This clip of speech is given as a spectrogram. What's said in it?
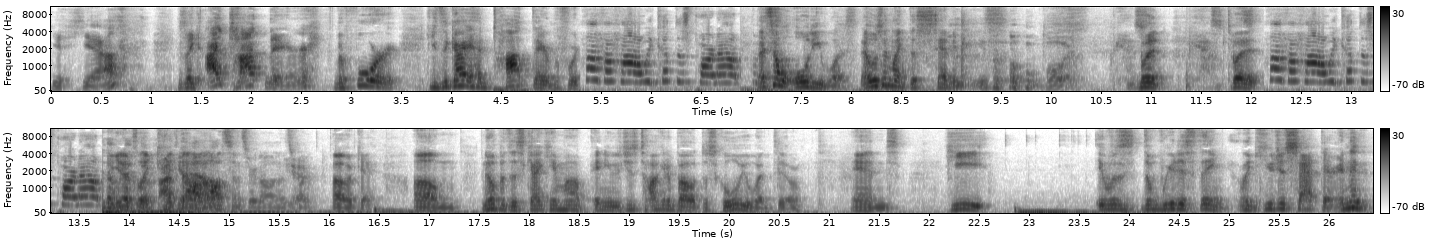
yeah. He's like, I taught there before. He's the guy had taught there before. Ha ha ha, we cut this part out. That's how old he was. That was in like the 70s. Oh boy. But, but, Ha ha ha, we cut this part out. you're gonna have to like cut can, that I'll, I'll censor it all. That's Yeah. fine. Oh, okay. Um, no, but this guy came up and he was just talking about the school we went to, and he, it was the weirdest thing. Like he just sat there, and then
